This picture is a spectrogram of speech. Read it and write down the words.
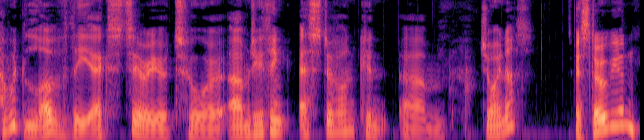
I would love the exterior tour. Um, do you think Estevan can um join us? Estovion?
